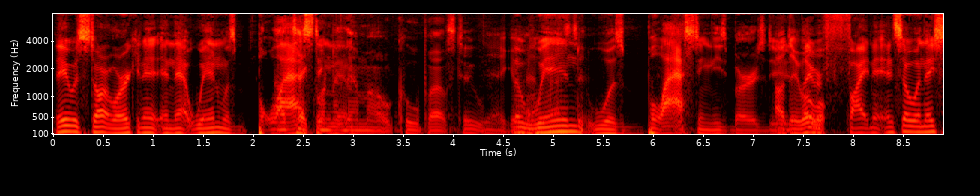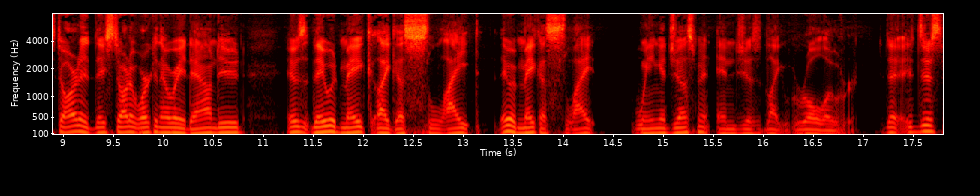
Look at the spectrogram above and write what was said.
they would start working it, and that wind was blasting I'll take blasting one of them. them old cool puffs too. Yeah, The wind was blasting these birds, dude. Oh, dude, they what- were fighting it, and so when they started, they started working their way down, dude. It was they would make like a slight, they would make a slight wing adjustment and just like roll over. It just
